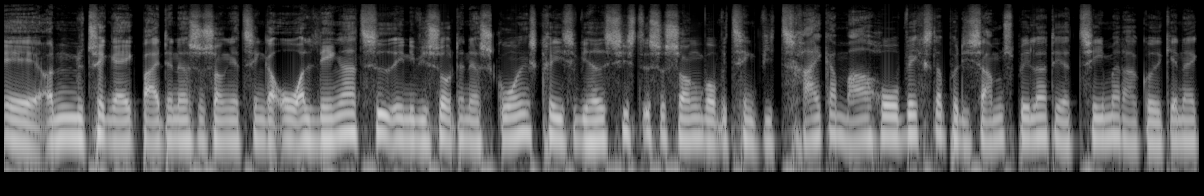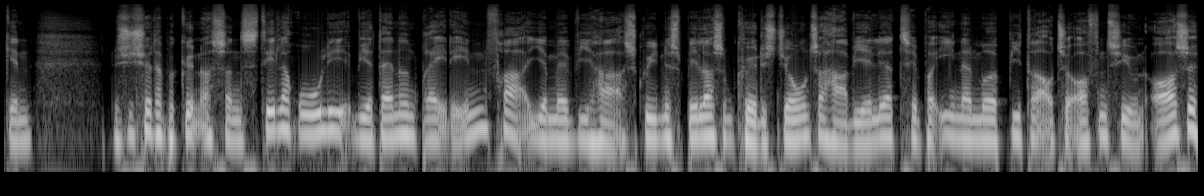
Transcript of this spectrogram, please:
Øh, og nu tænker jeg ikke bare i den her sæson, jeg tænker over længere tid, end vi så den her scoringskrise, vi havde sidste sæson, hvor vi tænkte, vi trækker meget hårde veksler på de samme spillere. Det er et tema, der er gået igen og igen. Nu synes jeg, der begynder sådan stille og roligt. Vi har dannet en bredde indenfra, i og med, at vi har screenet spillere som Curtis Jones og Harvey Elliott til på en eller anden måde at bidrage til offensiven også.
